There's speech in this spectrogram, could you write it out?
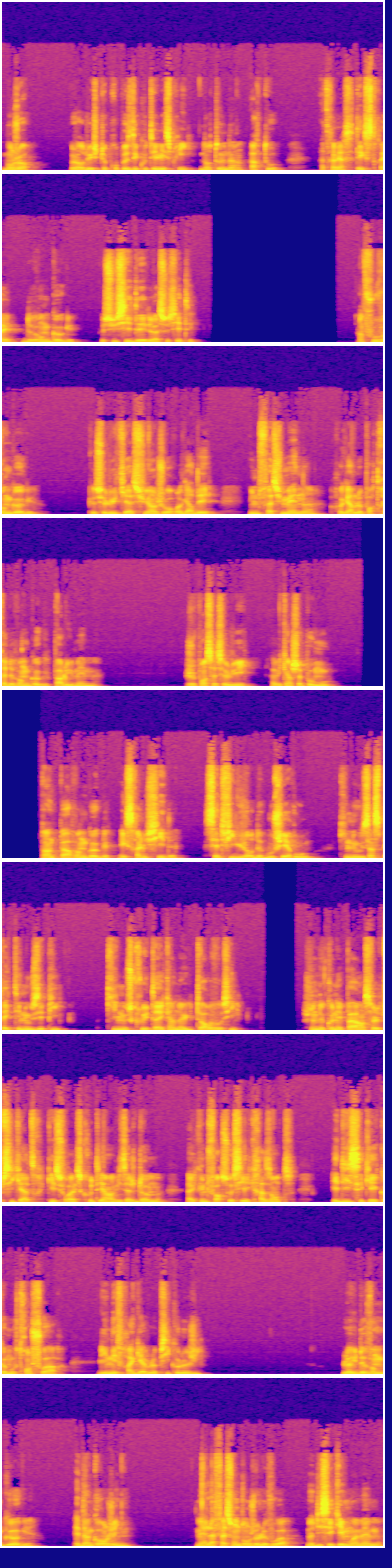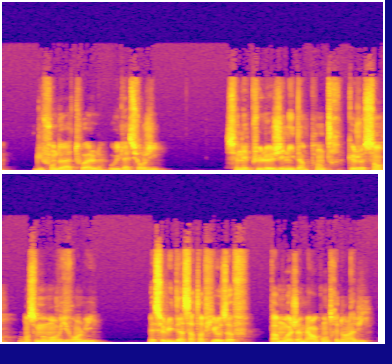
Bonjour. Aujourd'hui, je te propose d'écouter l'esprit d'Antonin Artaud à travers cet extrait de Van Gogh, le suicidé de la société. Un fou Van Gogh que celui qui a su un jour regarder une face humaine regarde le portrait de Van Gogh par lui-même. Je pense à celui avec un chapeau mou. Peinte par Van Gogh extra-lucide, cette figure de boucher roux qui nous inspecte et nous épie, qui nous scrute avec un œil torve aussi. Je ne connais pas un seul psychiatre qui saurait scruter un visage d'homme avec une force aussi écrasante et disséquer comme au tranchoir l'ineffragable psychologie. L'œil de Van Gogh est d'un grand génie. Mais à la façon dont je le vois, me disséquer moi-même, du fond de la toile où il a surgi, ce n'est plus le génie d'un peintre que je sens en ce moment vivre en lui, mais celui d'un certain philosophe, par moi jamais rencontré dans la vie.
